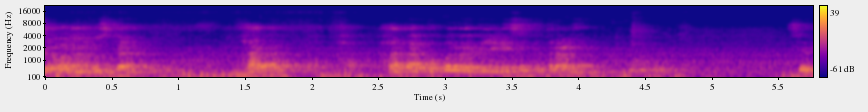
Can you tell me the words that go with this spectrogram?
सर्वांना नमस्कार. हात हात आकोपर पर से खतरा सर.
